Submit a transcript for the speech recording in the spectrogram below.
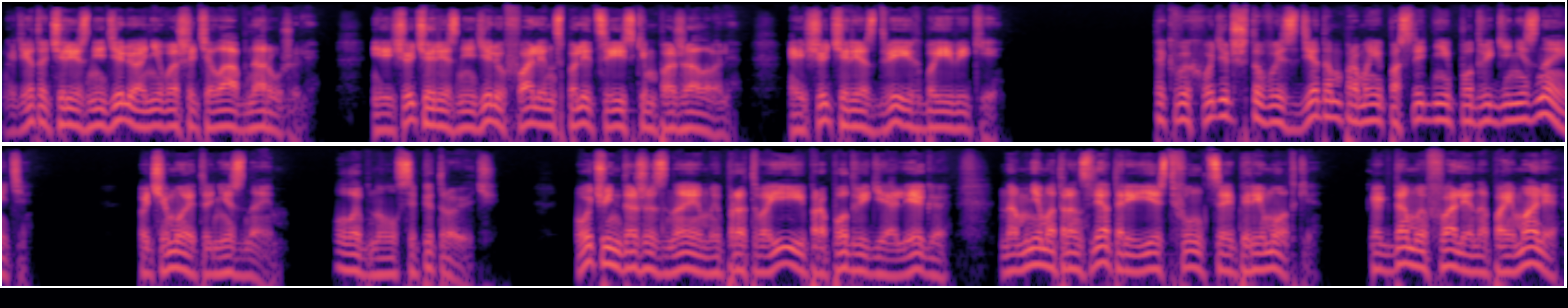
Где-то через неделю они ваши тела обнаружили. Еще через неделю Фалин с полицейским пожаловали. А еще через две их боевики. Так выходит, что вы с дедом про мои последние подвиги не знаете? Почему это не знаем? Улыбнулся Петрович. Очень даже знаем и про твои, и про подвиги Олега. На мнемотрансляторе есть функция перемотки. Когда мы Фалина поймали,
